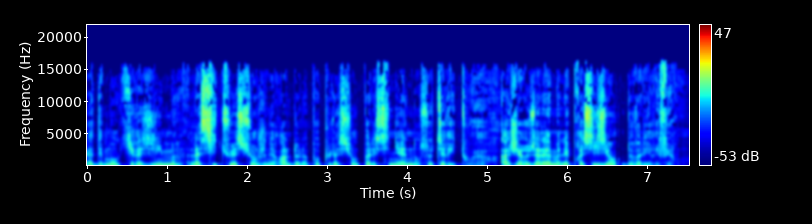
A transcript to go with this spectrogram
Des mots qui résument la situation générale de la population palestinienne dans ce territoire. À Jérusalem, les précisions de Valérie Ferron.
